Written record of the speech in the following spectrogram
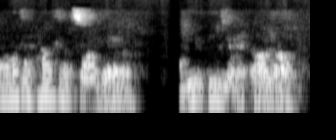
Oh, what the hell's that song go? Who's in it? Oh no.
